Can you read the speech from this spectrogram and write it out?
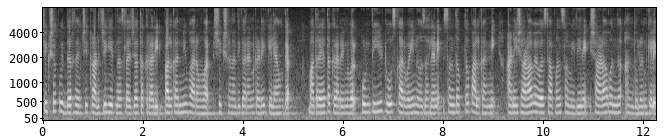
शिक्षक विद्यार्थ्यांची काळजी घेत नसल्याच्या तक्रारी पालकांनी वारंवार शिक्षणाधिकाऱ्यांकडे केल्या होत्या. मात्र या तक्रारींवर कोणतीही ठोस कारवाई न झाल्याने संतप्त पालकांनी आणि शाळा व्यवस्थापन समितीने शाळा बंद आंदोलन केले.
